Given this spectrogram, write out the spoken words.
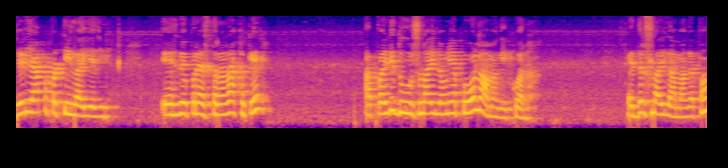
ਜਿਹੜੀ ਆਪ ਪੱਟੀ ਲਾਈ ਹੈ ਜੀ ਇਸ ਦੇ ਉੱਪਰ ਇਸ ਤਰ੍ਹਾਂ ਰੱਖ ਕੇ ਆਪਾਂ ਜਿਹੜੀ ਦੂਰ ਸਲਾਈ ਲਾਉਣੀ ਆਪਾਂ ਉਹ ਲਾਵਾਂਗੇ ਇੱਕ ਵਾਰ। ਇੱਧਰ ਸਲਾਈ ਲਾਵਾਂਗੇ ਆਪਾਂ।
